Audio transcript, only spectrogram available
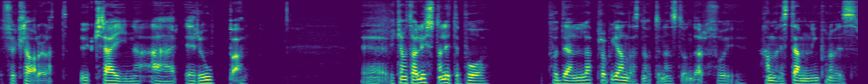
förklarar att Ukraina är Europa. Eh, vi kan ta och lyssna lite på, på den lilla propagandasnutten en stund där, så vi hamnar i stämning på något vis.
